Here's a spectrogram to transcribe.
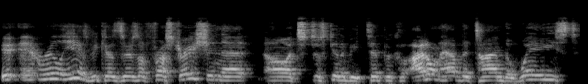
It, it really is because there's a frustration that oh, it's just going to be typical. I don't have the time to waste.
